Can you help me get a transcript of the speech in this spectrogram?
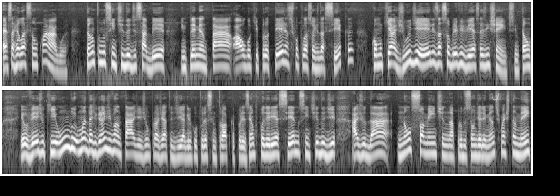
essa relação com a água. Tanto no sentido de saber implementar algo que proteja essas populações da seca, como que ajude eles a sobreviver a essas enchentes. Então, eu vejo que um do, uma das grandes vantagens de um projeto de agricultura sintrópica, por exemplo, poderia ser no sentido de ajudar não somente na produção de alimentos, mas também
